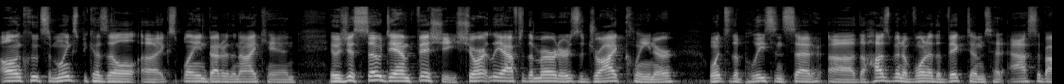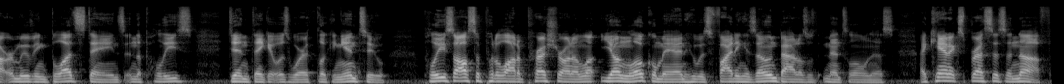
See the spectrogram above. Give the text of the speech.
I'll include some links because they'll uh, explain better than I can. It was just so damn fishy. Shortly after the murders, the dry cleaner went to the police and said uh, the husband of one of the victims had asked about removing bloodstains, and the police didn't think it was worth looking into. Police also put a lot of pressure on a lo- young local man who was fighting his own battles with mental illness. I can't express this enough.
